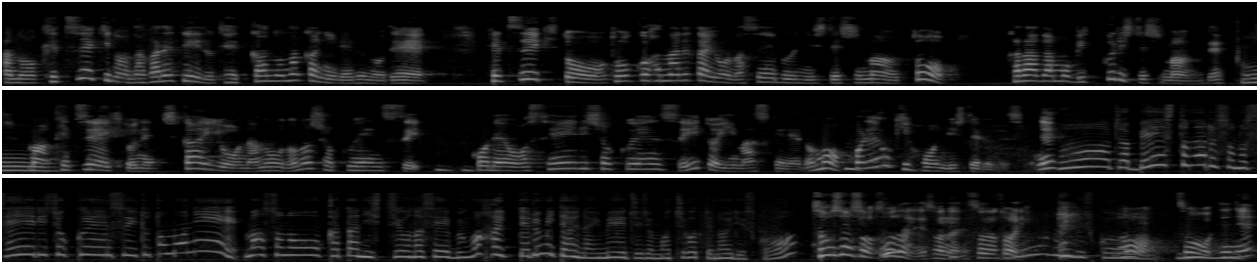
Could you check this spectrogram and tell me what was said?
あの血液の流れている血管の中に入れるので血液と遠く離れたような成分にしてしまうと体もびっくりしてしまうので、まあ、血液とね、近いような濃度の食塩水。これを生理食塩水と言いますけれども、これを基本にしてるんですよね。あじゃあ、ベースとなるその生理食塩水とともに、まあ、その方に必要な成分が入ってるみたいなイメージで間違ってないですか？そうそうそう、そうなんです、そうなんです、その通り。そうなんですか？もう、そう。でね、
